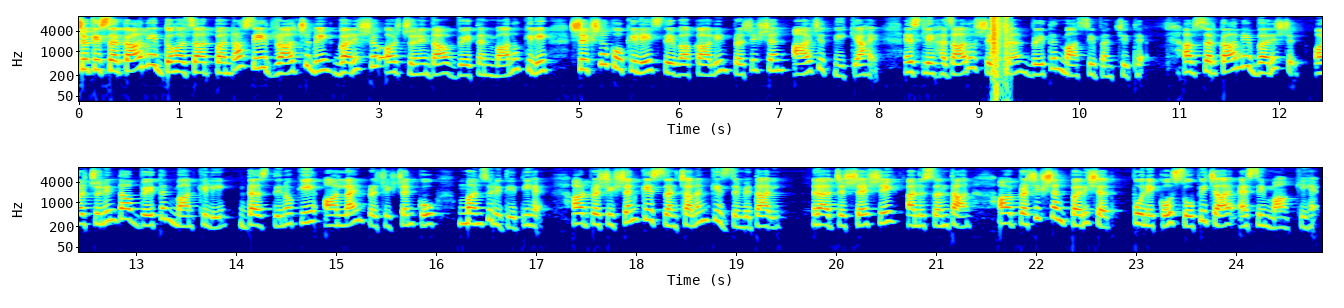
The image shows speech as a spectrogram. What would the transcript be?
चूँकि सरकार ने 2015 से राज्य में वरिष्ठ और चुनिंदा वेतनमानों के लिए, शिक्षकों के लिए सेवाकालीन प्रशिक्षण आयोजित नहीं किया है। इसलिए हज़ारों शिक्षण वेतनमान से वंचित है। अब सरकार ने वरिष्ठ और चुनिंदा वेतनमान के लिए 10 दिनों के ऑनलाइन प्रशिक्षण को मंजूरी देती है और प्रशिक्षण के संचालन की ज़िम्मेदारी राज्य शैक्षिक अनुसंधान और प्रशिक्षण परिषद पुणे को सौंपी जाए ऐसी मांग की है।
